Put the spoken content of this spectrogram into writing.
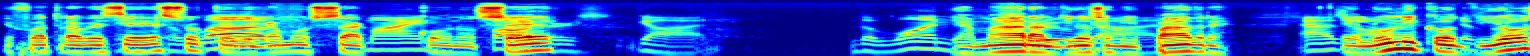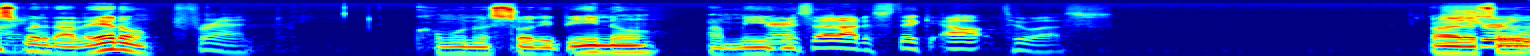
Y fue a través de eso que llegamos a conocer y amar al Dios de mi Padre, el único Dios verdadero, como nuestro divino amigo. Parents, that ought to stick out to us. Padre, eso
